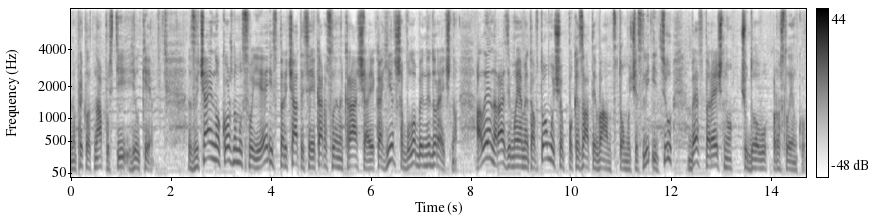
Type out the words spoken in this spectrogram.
наприклад, на пусті гілки. Звичайно, кожному своє і сперечатися, яка рослина краща, а яка гірша, було би недоречно. Але наразі моя мета в тому, щоб показати вам в тому числі і цю безперечно чудову рослинку.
